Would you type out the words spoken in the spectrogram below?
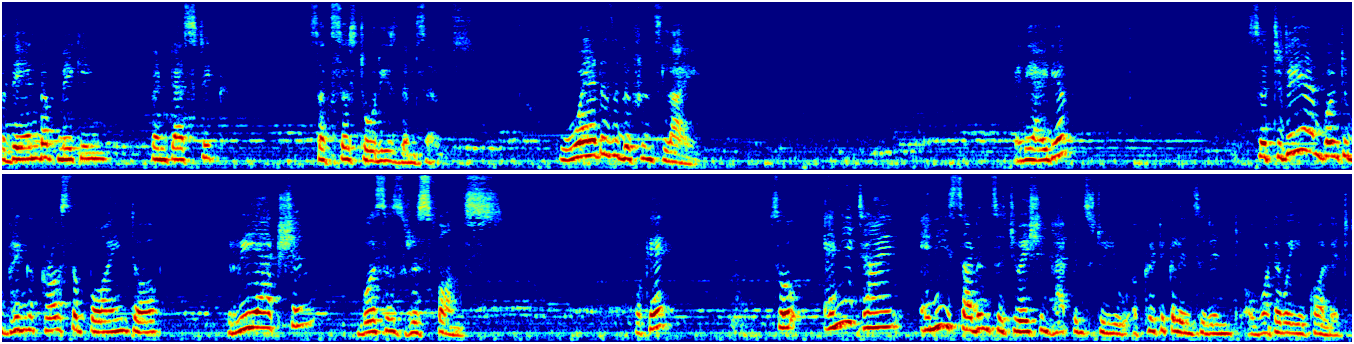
but they end up making fantastic success stories themselves. Where does the difference lie? Any idea? So today I'm going to bring across the point of reaction versus response. Okay? So anytime any sudden situation happens to you, a critical incident or whatever you call it,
